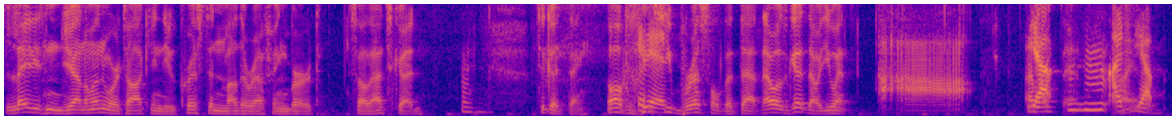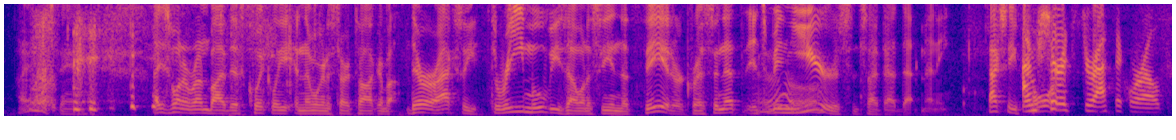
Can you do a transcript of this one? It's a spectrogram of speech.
Ladies and gentlemen, we're talking to Kristen Mother effing Burt. So that's good. Mm-hmm. It's a good thing. Oh, It is. she bristled at that. That was good though. You went ah. I Yeah, like that. mhm, I- yep. I understand. I just want to run by this quickly, and then we're going to start talking about. There are actually three movies I want to see in the theater, Kristen. That, it's been years since I've had that many. Actually, 4 I'm sure it's Jurassic World.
